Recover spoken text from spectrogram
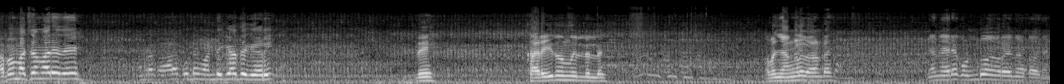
അപ്പൊ മച്ചന്മാരെ ദേ നമ്മുടെ കാളക്കൂട്ടം വണ്ടിക്കകത്ത് കയറി ദേ കരയുന്നൊന്നും ഇല്ലല്ലേ. അപ്പം ഞങ്ങൾ വേണ്ടേ? ഞാൻ നേരെ കൊണ്ടുപോയി പറയുന്ന കേട്ടോ അവനെ.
